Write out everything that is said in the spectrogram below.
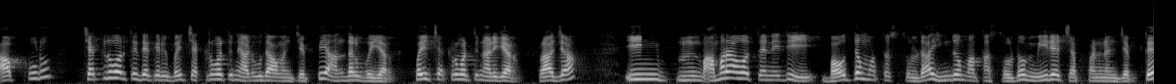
అప్పుడు చక్రవర్తి దగ్గరికి పోయి చక్రవర్తిని అడుగుదామని చెప్పి అందరూ పోయారు. పోయి చక్రవర్తిని అడిగారు రాజా ఈ అమరావతి అనేది బౌద్ధ మతస్థులదా హిందూ మతస్థులదో మీరే చెప్పండి అని చెప్తే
